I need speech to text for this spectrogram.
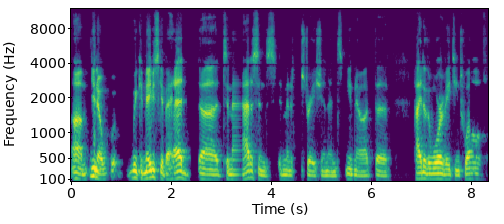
Um, you know, we could maybe skip ahead uh, to Madison's administration, and you know, at the height of the War of 1812,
